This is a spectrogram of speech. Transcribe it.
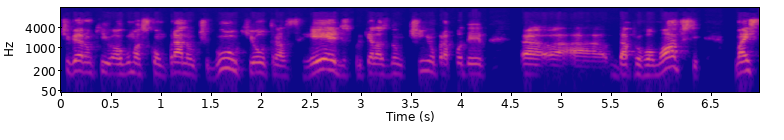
tiveram que algumas comprar notebook, outras redes, porque elas não tinham para poder dar para o home office, mas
